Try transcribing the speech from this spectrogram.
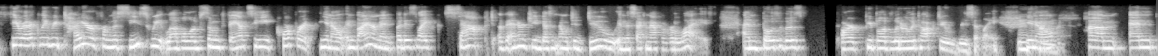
theoretically retire from the c-suite level of some fancy corporate you know environment but is like sapped of energy and doesn't know what to do in the second half of her life and both of those are people I've literally talked to recently you know Mhm. um, and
